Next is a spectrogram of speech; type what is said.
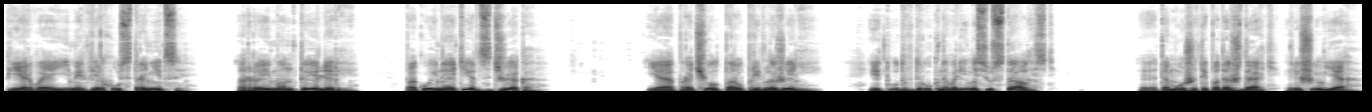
Первое имя вверху страницы — Реймон Теллери, покойный отец Джека. Я прочел пару предложений, и тут вдруг навалилась усталость. Это может и подождать, решил я.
